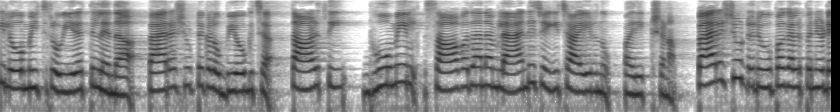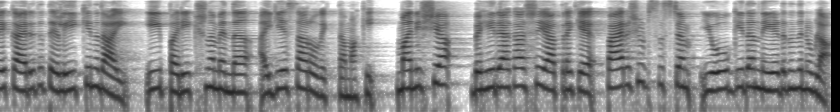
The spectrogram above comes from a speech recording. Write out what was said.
കിലോമീറ്റർ ഉയരത്തിൽ നിന്ന് പാരഷൂട്ടുകൾ ഉപയോഗിച്ച് താഴ്ത്തി ഭൂമിയിൽ സാവധാനം ലാൻഡ് ചെയ്യിച്ചായിരുന്നു പരീക്ഷണം. പാരഷൂട്ട് രൂപകൽപ്പനയുടെ കരുത്ത് തെളിയിക്കുന്നതായി ഈ പരീക്ഷണമെന്ന് ഐ എസ് ആർഒ വ്യക്തമാക്കി. മനുഷ്യ ബഹിരാകാശ യാത്രയ്ക്ക് പാരഷൂട്ട് സിസ്റ്റം യോഗ്യത നേടുന്നതിനുള്ള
